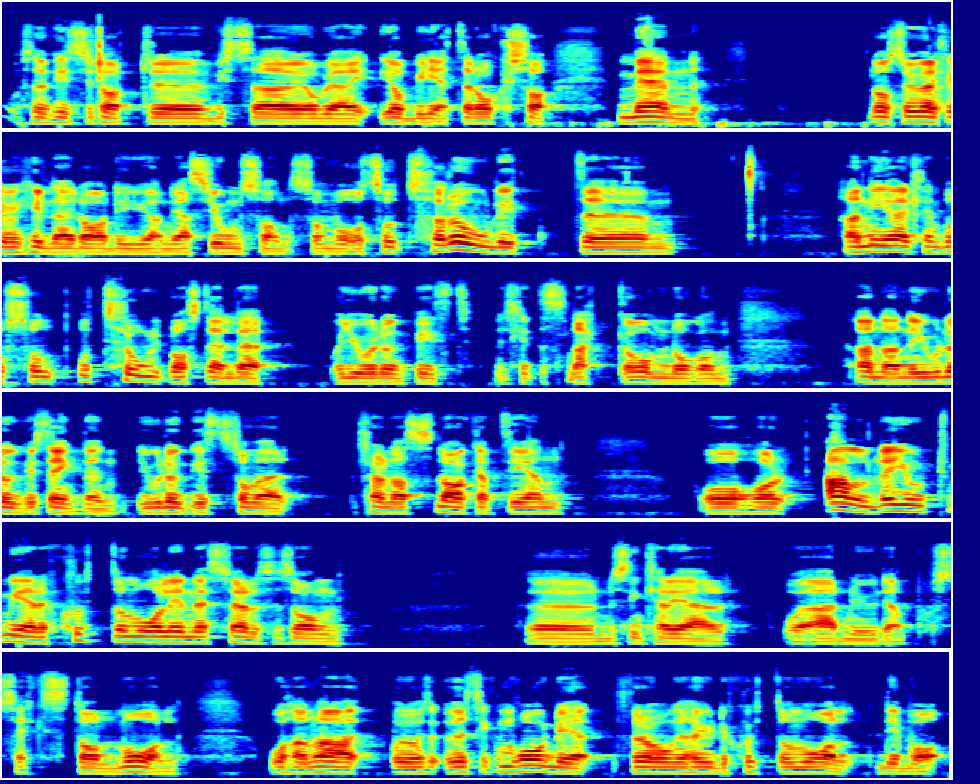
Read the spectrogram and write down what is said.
och sen finns det klart uh, eh, vissa jobbiga, jobbigheter också. Men någon som vi verkligen vill hylla idag det är ju Andreas Jonsson som var så otroligt... Eh, han är verkligen på så otroligt bra ställe. Och Joel Lundqvist, vi ska inte snacka om någon annan än Joel Lundqvist egentligen. Joel Lundqvist som är Frölundas lagkapten och har aldrig gjort mer än 17 mål i en SHL-säsong eh, under sin karriär och är nu den på 16 mål. Och han har, och jag ska komma ihåg det, förra gången han gjorde 17 mål, det var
